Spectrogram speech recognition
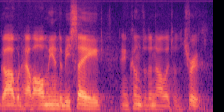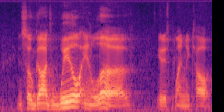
God would have all men to be saved and come to the knowledge of the truth. And so God's will and love, it is plainly taught,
